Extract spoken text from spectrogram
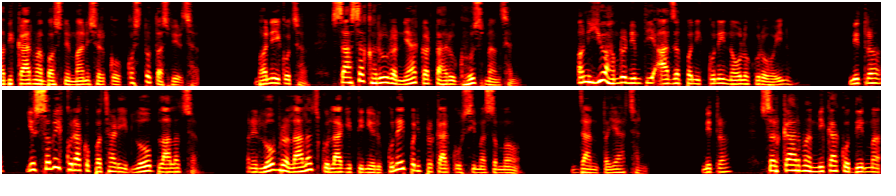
अधिकारमा बस्ने मानिसहरूको कस्तो तस्विर छ? भनिएको छ शासकहरू र न्यायकर्ताहरू घुस माग्छन्। अनि यो हाम्रो निम्ति आज पनि कुनै नौलो कुरो होइन। मित्र यो सबै कुराको पछाडि लोभ लालच छ। अनि लोभ र लालचको लागि तिनीहरू कुनै पनि प्रकारको सीमासम्म जान तयार छन्। मित्र सरकारमा मिकाको दिनमा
